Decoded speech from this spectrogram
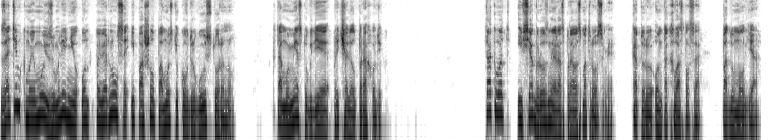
Затем, к моему изумлению, он повернулся и пошел по мостику в другую сторону, к тому месту, где причалил пароходик. Так вот и вся грозная расправа с матросами, которую он так хвастался, подумал я.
